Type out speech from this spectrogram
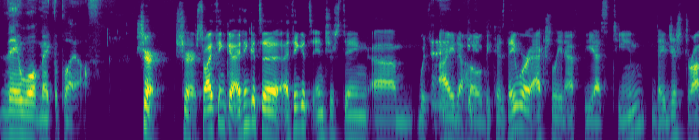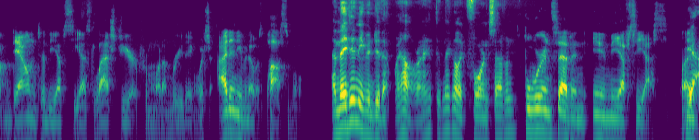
they won't make the playoff. Sure, sure. So I think I think it's a I think it's interesting um, with Idaho because they were actually an FBS team. They just dropped down to the FCS last year, from what I'm reading, which I didn't even know was possible. And they didn't even do that well, right? Didn't they go like four and seven? Four and seven in the FCS. Like, yeah,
